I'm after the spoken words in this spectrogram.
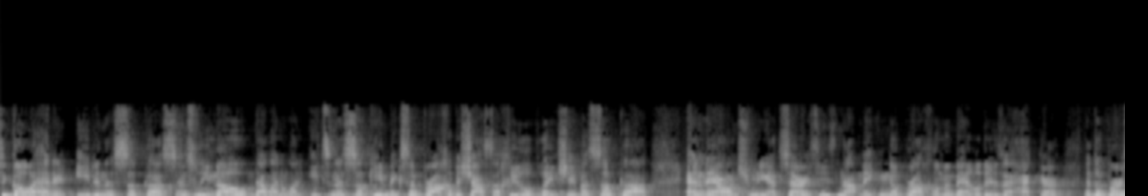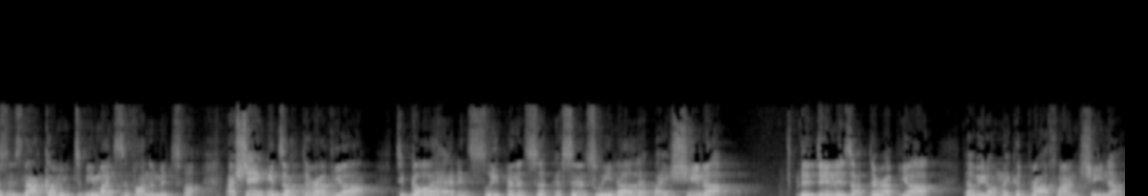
to go ahead and eat in the sukkah, since we know that when one eats in the sukkah, he makes a bracha b'shas achil of leishe b'sukkah, and now on Shmini Atzeres, he's not making a bracha, memela there's a hecker, that the person is not coming to be meisif on the mitzvah. Ashenkin zakter avya, to go ahead and sleep in the sukkah, since we know that by Shina, the din is up to Ravya, that we don't make a bracha on Shina.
